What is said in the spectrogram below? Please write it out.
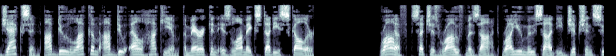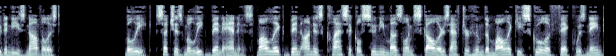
Jackson Abdul Lakam Abdu el Hakim American Islamic Studies scholar. Rauf, such as Rauf Mazad Rayu Musad Egyptian Sudanese novelist. Malik, such as Malik bin Anas Malik bin Anas classical Sunni Muslim scholars after whom the Maliki school of fiqh was named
